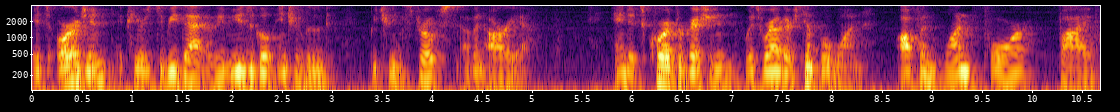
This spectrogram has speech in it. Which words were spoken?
Its origin appears to be that of a musical interlude between strophes of an aria, and its chord progression was rather simple one, often 1 4 5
